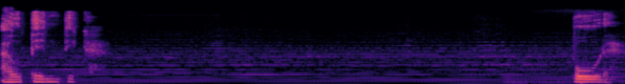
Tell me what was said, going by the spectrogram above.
auténtica, pura.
